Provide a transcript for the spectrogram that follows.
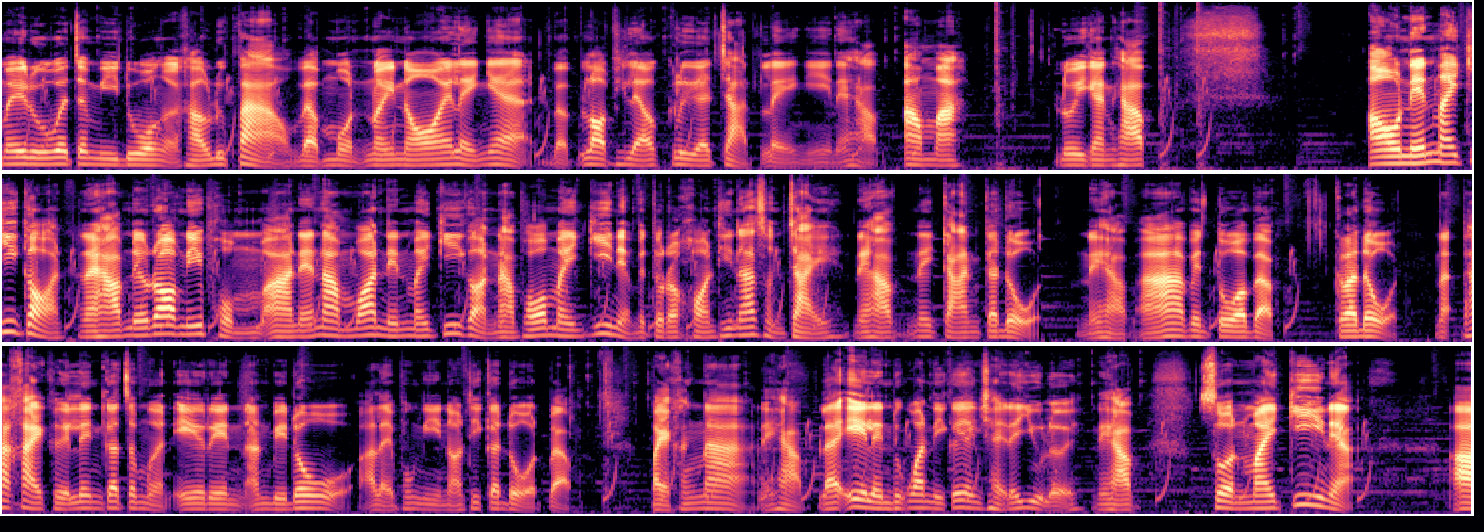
ไม่รู้ว่าจะมีดวงกับเขาหรือเปล่า แบบหมดน้อยๆอะไรเงี้ยแบบรอบที่แล้วเกลือจัดอะไรอย่างงี้นะครับ เอามาลุยกันครับ เอาเน้นไมกี้ก่อนนะครับในรอบนี้ผมแนะนำว่าเน้นไมกี้ก่อนนะเพราะว่าไมกี้เนี่ยเป็นตัวละครที่น่าสนใจนะครับในการกระโดดนะครับอ่าเป็นตัวแบบกระโดดนะถ้าใครเคยเล่นก็จะเหมือนเอเรนอันเบโดอะไรพวกนี้เนาะที่กระโดดแบบไปข้างหน้านะครับและเอเรนทุกวันนี้ก็ยังใช้ได้อยู่เลยนะครับส่วนไมกี้เนี่ยอ่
